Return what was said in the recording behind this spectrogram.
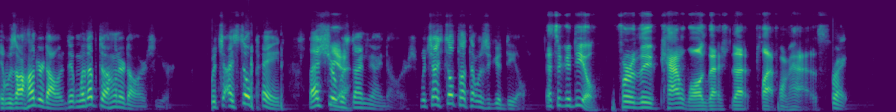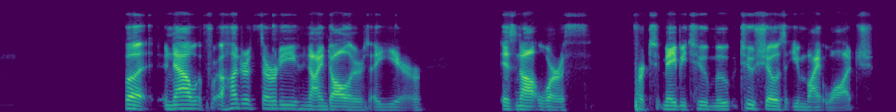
It was hundred dollars. It went up to hundred dollars a year, which I still paid. Last year Yeah. was ninety nine dollars, which I still thought that was a good deal. That's a good deal for the catalog that that platform has. Right. But now for one hundred thirty nine dollars a year is not worth for t- maybe two mo- two shows that you might watch.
